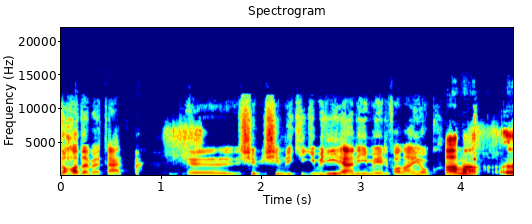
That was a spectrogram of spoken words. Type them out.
daha da beter e, şimdiki gibi değil yani e-mail falan yok. Ama e,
